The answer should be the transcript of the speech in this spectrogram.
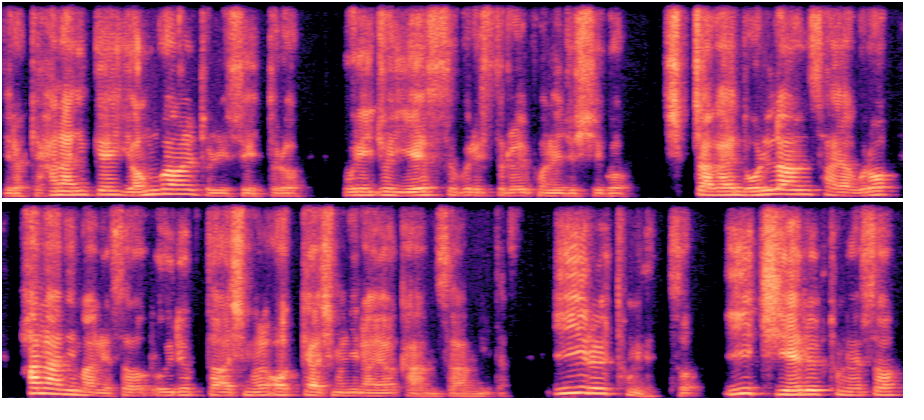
이렇게 하나님께 영광을 돌릴 수 있도록 우리 주 예수 그리스도를 보내주시고 십자가의 놀라운 사역으로 하나님 안에서 의롭다 하심을 얻게 하심을 인하여 감사합니다. 이 일을 통해서 이 지혜를 통해서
